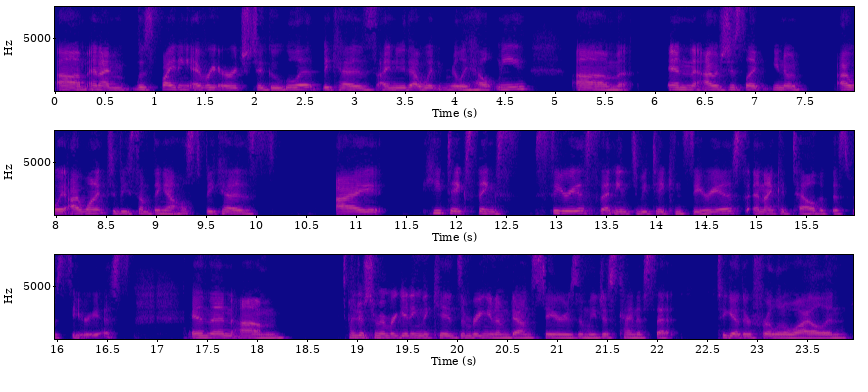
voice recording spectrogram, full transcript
Um, and I was fighting every urge to Google it because I knew that wouldn't really help me. Um, and I was just like, you know, I, w- I want it to be something else because I, he takes things serious that needs to be taken serious. And I could tell that this was serious. And then, um, I just remember getting the kids and bringing them downstairs, and we just kind of sat together for a little while. And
